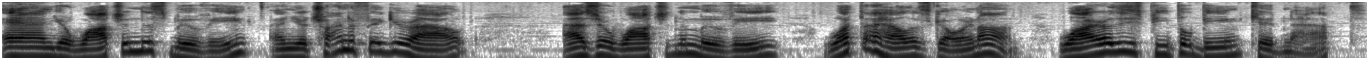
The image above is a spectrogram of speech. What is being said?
and you're watching this movie, and you're trying to figure out as you're watching the movie what the hell is going on. Why are these people being kidnapped?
